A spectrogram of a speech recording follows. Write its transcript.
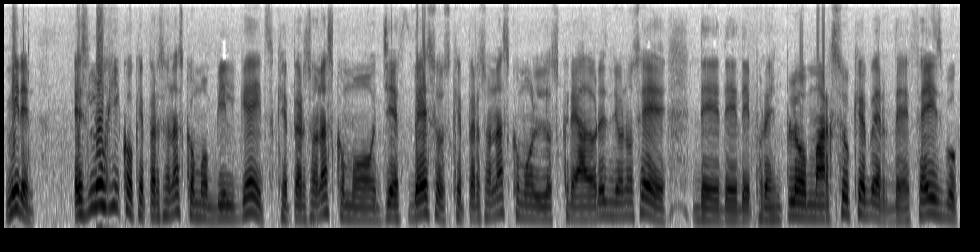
Miren, es lógico que personas como Bill Gates, que personas como Jeff Bezos, que personas como los creadores, yo no sé, de, de, de, por ejemplo, Mark Zuckerberg, de Facebook,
